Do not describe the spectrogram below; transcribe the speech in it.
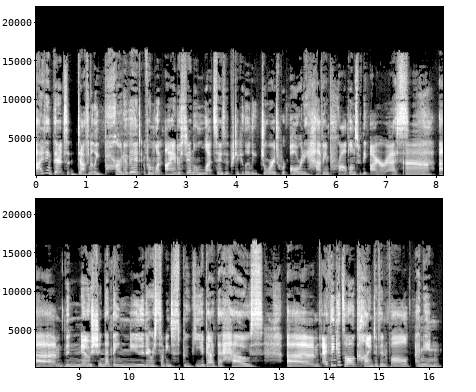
I think that's definitely part of it. From what I understand, the Lutzes, particularly George, were already having problems with the IRS. Um, the notion that they knew there was something spooky about the house. Um, I think it's all kind of involved. I mean,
